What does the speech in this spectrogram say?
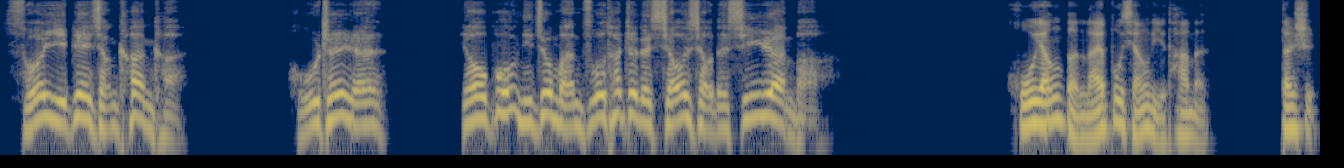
所以便想看看。胡真人，要不你就满足她这个小小的心愿吧。”胡杨本来不想理他们，但是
